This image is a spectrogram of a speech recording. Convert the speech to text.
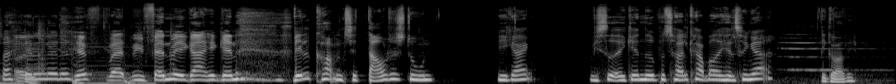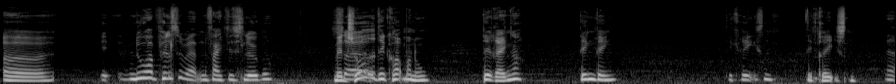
For helvede. Kæft, mand, vi er fandme i gang igen. Velkommen til Dagligstuen. Vi er i gang. Vi sidder igen nede på 12 i Helsingør. Det gør vi. Og øh, nu har pølsemanden faktisk lukket. Men Så- toget, det kommer nu. Det ringer. Ding, ding. Det er grisen. Det er grisen. Ja.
